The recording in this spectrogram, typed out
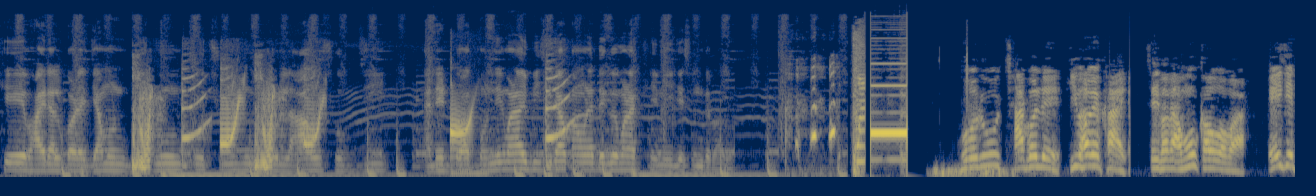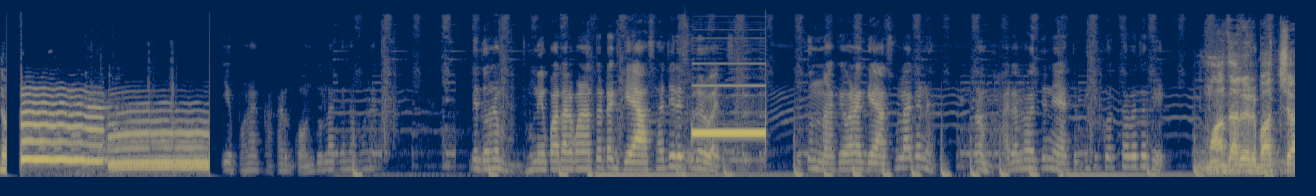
খেয়ে ভাইরাল করে। যেমন বেগুন কচু লাউ সবজি অ্যাডেড ডগ কোনদিন মারা বিচিটাও কামড়ে দেখবে মারা খেয়ে নিয়ে যে শুনতে পাবো। গরু ছাগলে কীভাবে খায়? সেইভাবে আমিও খাব বাবা। এই যে এ বাড়া কাকার গন্ধ লাগে না বাড়া। এ ধরনের ধনে পাতার বানা তো একটা গ্যাস আছে রে সুরের বাচ্চা তো তোর নাকে বাড়া গ্যাসও লাগে না? বাড়া ভাইরাল হওয়ার জন্য এত কিছু করতে হবে তোকে? মাদারের বাচ্চা।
